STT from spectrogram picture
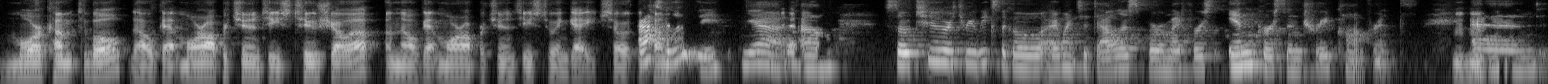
more comfortable. They'll get more opportunities to show up, and they'll get more opportunities to engage. So becomes, absolutely, yeah. yeah. Um, so two or three weeks ago, I went to Dallas for my first in-person trade conference, mm-hmm. and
